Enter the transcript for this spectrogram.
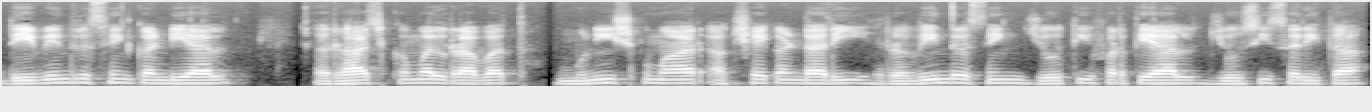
देवेंद्र सिंह कंडियाल, राजकमल रावत, मुनीश कुमार, अक्षय कंडारी, रविंद्र सिंह, ज्योति फरतियाल, जोशी सरिता,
